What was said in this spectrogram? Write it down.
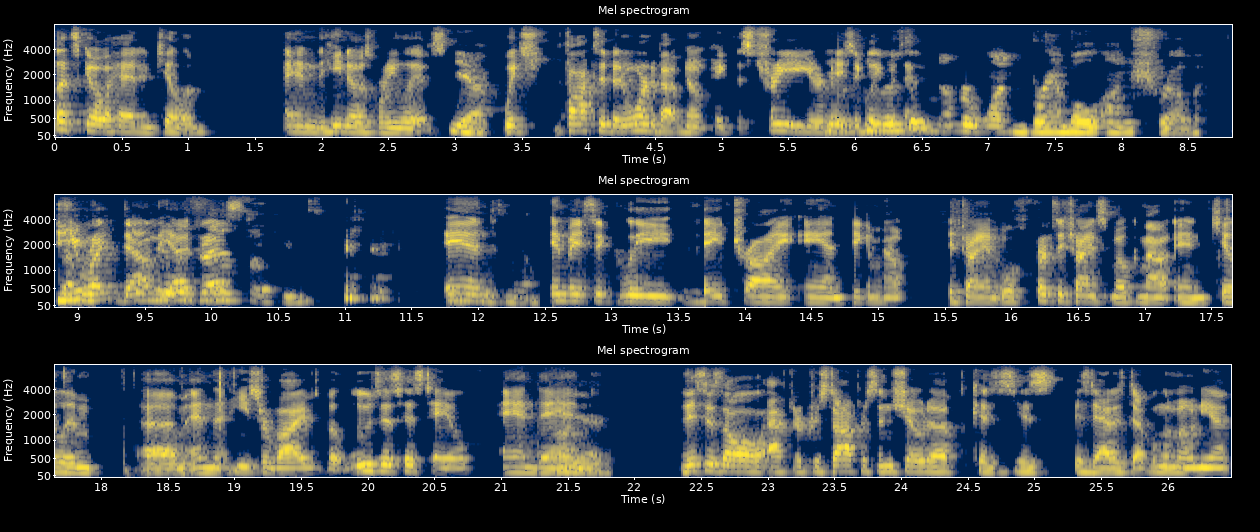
let's go ahead and kill him." And he knows where he lives, Yeah. which Fox had been warned about. Don't take this tree. You're He- basically he lives within. number one bramble on shrub. You was- write down the address? So, cute. and and basically they try and dig him out. They try and well, first they try and smoke him out and kill him, um, and then he survives but loses his tail. And then Oh, yeah. this is all after Kristofferson showed up because his his dad has double pneumonia,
